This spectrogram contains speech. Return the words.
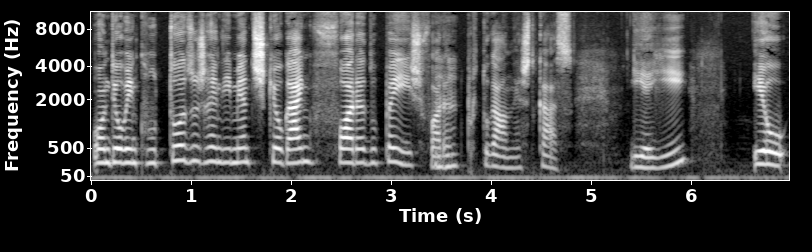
onde eu incluo todos os rendimentos que eu ganho fora do país, fora uhum. de Portugal, neste caso. E aí eu,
